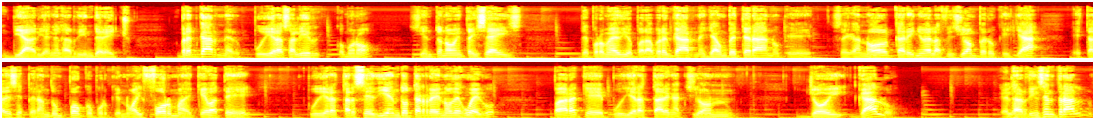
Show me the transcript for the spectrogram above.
diaria en el jardín derecho. Brett Garner pudiera salir, como no, 196 de promedio para Brett Garner, ya un veterano que se ganó el cariño de la afición, pero que ya está desesperando un poco porque no hay forma de que batee, pudiera estar cediendo terreno de juego para que pudiera estar en acción Joy Galo. El jardín central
